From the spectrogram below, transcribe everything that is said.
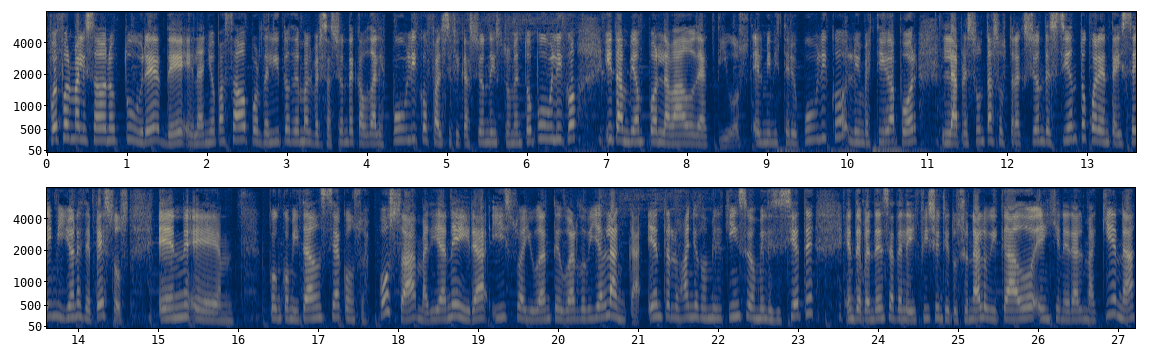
fue formalizado en octubre del año pasado por delitos de malversación de caudales públicos, falsificación de instrumento público y también por lavado de activos. El Ministerio Público lo investiga por la presunta sustracción de 146 millones de pesos en eh, concomitancia con su esposa, María Neira, y su ayudante Eduardo Villablanca. Entre los años 2015 y 2017, en dependencias del edificio institucional ubicado en General Maquena,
